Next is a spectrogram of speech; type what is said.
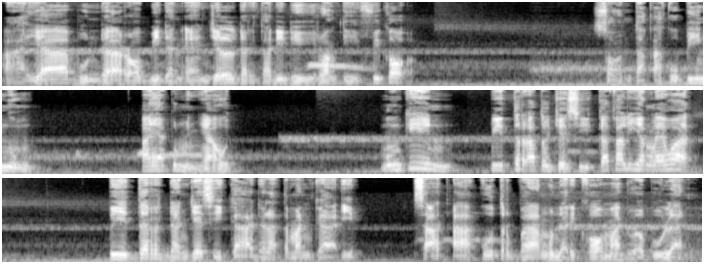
"Ayah, Bunda, Robi, dan Angel dari tadi di ruang TV kok." Sontak aku bingung. Ayah pun menyaut, "Mungkin Peter atau Jessica kali yang lewat." Peter dan Jessica adalah teman gaib saat aku terbangun dari koma dua bulan.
